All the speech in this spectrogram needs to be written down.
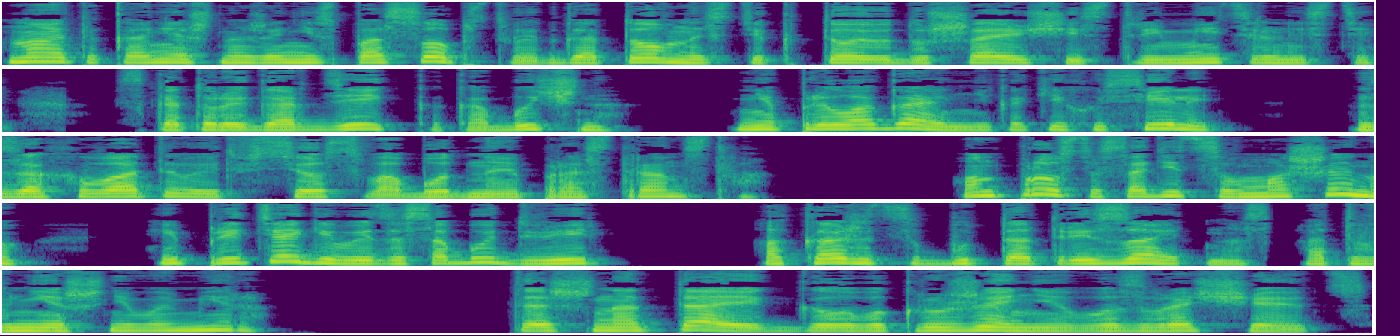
но это, конечно же, не способствует готовности к той удушающей стремительности, с которой Гордей, как обычно, не прилагая никаких усилий, захватывает все свободное пространство. Он просто садится в машину и притягивает за собой дверь, окажется, будто отрезает нас от внешнего мира. Тошнота и головокружение возвращаются.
